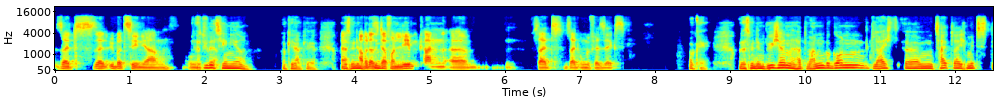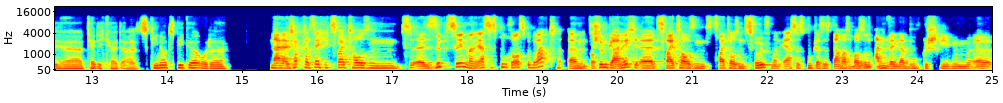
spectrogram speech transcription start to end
seit, seit über zehn Jahren. Ungefähr. Seit über zehn Jahren. Okay, okay. Ja, aber dass ich davon leben kann, äh, seit, seit ungefähr sechs. Okay. Und das mit den Büchern hat wann begonnen? Gleich, ähm, zeitgleich mit der Tätigkeit als Keynote-Speaker oder? Nein, ich habe tatsächlich 2017 mein erstes Buch rausgebracht. Ähm, oh. Stimmt gar nicht. Äh, 2000, 2012 mein erstes Buch. Das ist damals aber so ein Anwenderbuch geschrieben äh,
